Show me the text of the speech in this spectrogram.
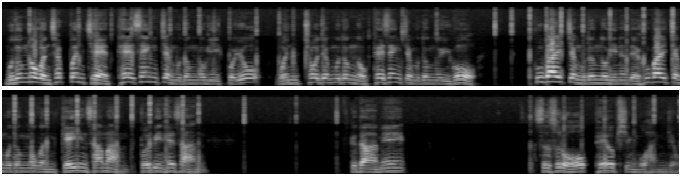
무등록은 첫 번째 태생적 무등록이 있고요. 원초적 무등록, 태생적 무등록이고 후발적 무등록이 있는데 후발적 무등록은 개인 사망, 법인 해산, 그 다음에 스스로 폐업 신고한 경우,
